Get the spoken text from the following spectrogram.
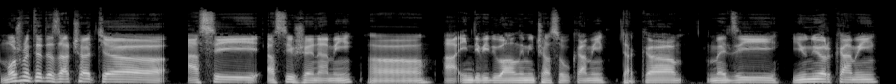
môžeme teda začať uh, asi, asi ženami a individuálnymi časovkami, tak medzi juniorkami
